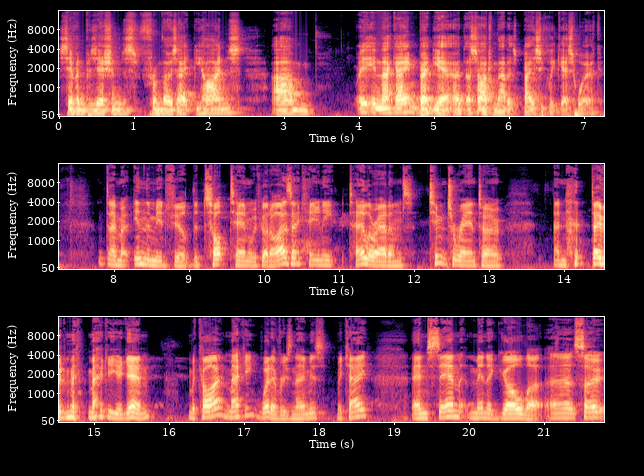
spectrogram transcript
seven possessions from those eight behinds um, in that game. But yeah, aside from that, it's basically guesswork. Damo, in the midfield, the top 10, we've got Isaac Heaney, Taylor Adams, Tim Taranto, and David Mackey again. Mackay, Mackey, whatever his name is, McKay, and Sam Menegola. Uh, so,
